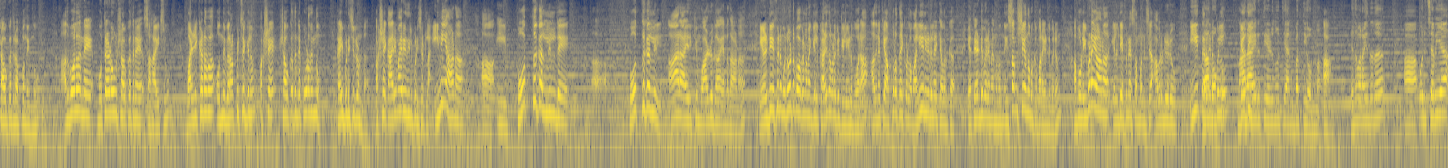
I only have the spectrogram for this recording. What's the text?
ഷൗക്കത്തിനൊപ്പം നിന്നു. അതുപോലെ തന്നെ മുത്തേടവും ഷൗക്കത്തിനെ സഹായിച്ചു. വഴിക്കടവ് ഒന്ന് വിറപ്പിച്ചെങ്കിലും പക്ഷേ ഷൗക്കത്തിന്റെ കൂടെ നിന്നു. കൈപിടിച്ചിട്ടുണ്ട്. പക്ഷേ കാര്യമായ രീതിയിൽ പിടിച്ചിട്ടില്ല. ഇനിയാണ് ഈ പോത്തുകല്ലിന്റെ പോത്തുകല്ലിൽ ആരായിരിക്കും വാഴുക എന്നതാണ്. എൽ ഡി എഫിന് മുന്നോട്ട് പോകണമെങ്കിൽ കഴിഞ്ഞ തവണ കിട്ടിയ ലീഡ് പോരാ. അതിനൊക്കെ അപ്പുറത്തേക്കുള്ള വലിയ ലീഡിലേക്ക് അവർക്ക് എത്തേണ്ടി വരുമെന്നത് നിസംശയം നമുക്ക് പറയേണ്ടി വരും. അപ്പോൾ ഇവിടെയാണ് എൽ ഡി എഫിനെ സംബന്ധിച്ച് അവരുടെ ഒരു ഈ തെരഞ്ഞെടുപ്പിൽ ഗതി- നാലായിരത്തി എഴുന്നൂറ്റി അൻപത്തി ഒന്ന് ആ. എന്ന് പറയുന്നത് ഒരു ചെറിയ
